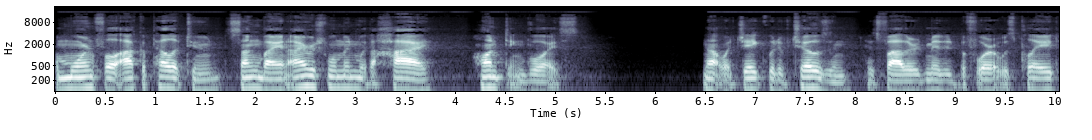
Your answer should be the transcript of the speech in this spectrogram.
a mournful a cappella tune sung by an Irish woman with a high, haunting voice. Not what Jake would have chosen, his father admitted before it was played.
